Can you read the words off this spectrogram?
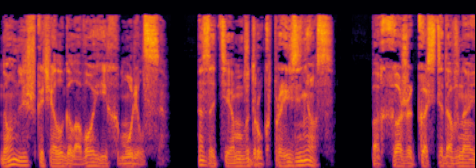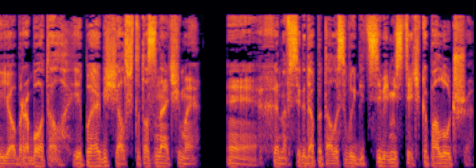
Но он лишь качал головой и хмурился. А затем вдруг произнес. «Похоже, Костя давно ее обработал и пообещал что-то значимое. Эх, она всегда пыталась выбить себе местечко получше.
